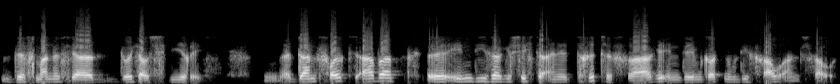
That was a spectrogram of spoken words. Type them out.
des Mannes ja durchaus schwierig. Dann folgt aber äh, in dieser Geschichte eine dritte Frage, in dem Gott nun die Frau anschaut.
